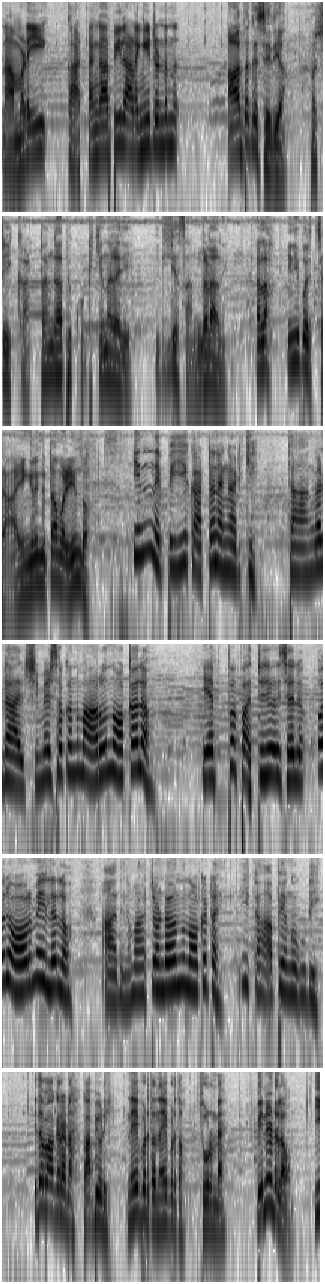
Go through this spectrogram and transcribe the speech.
നമ്മുടെ ഈ കട്ടൻ കാപ്പിയിൽ അടങ്ങിയിട്ടുണ്ടെന്ന്. അതൊക്കെ ശരിയാ പക്ഷെ ഈ കട്ടൻ കാപ്പി കുടിക്കുന്ന കാര്യം വലിയ സങ്കടാണ് അല്ല ഇനിയിപ്പോൾ ഒരു ചായെങ്കിലും കിട്ടാൻ വഴിയുണ്ടോ? ഇന്നിപ്പോൾ ഈ കട്ടൻ അങ്ങ് അടുക്കി. താങ്കളുടെ അൽഷിമേഴ്സൊക്കെ ഒന്ന് മാറുമെന്ന് നോക്കാലോ. എപ്പോൾ പറ്റു ചോദിച്ചാലും ഒരു ഓർമ്മയില്ലല്ലോ. അതിന് മാറ്റം ഉണ്ടാവുമെന്ന് നോക്കട്ടെ. ഈ കാപ്പി അങ്ങ് കൂടി. ഇതാ പാക്കരാട്ടാ കാപ്പി കൂടി. നെയ്പ്പെടുത്തോ നെയ്പ്പെടുത്തോ ചൂടുണ്ടേ? പിന്നെ ഉണ്ടല്ലോ ഈ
